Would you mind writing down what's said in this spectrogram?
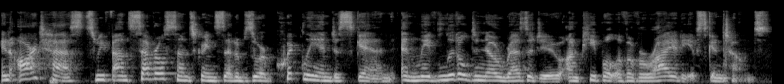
In our tests, we found several sunscreens that absorb quickly into skin and leave little to no residue on people of a variety of skin tones.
